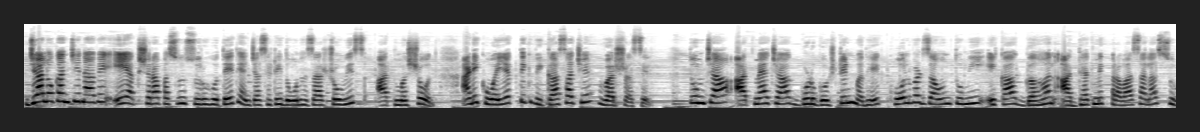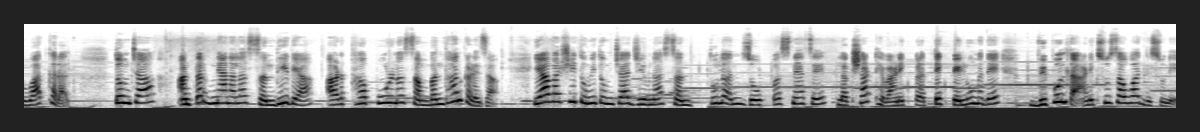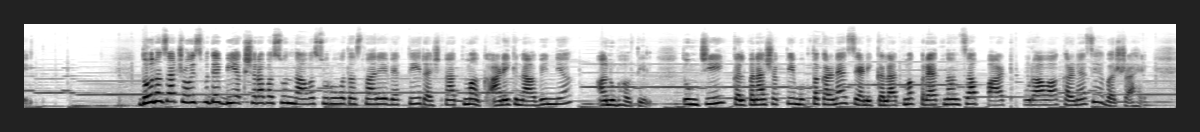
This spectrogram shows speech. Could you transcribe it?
ज्या लोकांची नावे ए अक्षरापासून सुरू होते त्यांच्यासाठी दोन हजार चोवीस आत्मशोध आणि वैयक्तिक विकासाचे वर्ष असेल. तुमच्या आत्म्याच्या गुड गोष्टींमध्ये खोलवर जाऊन तुम्ही एका गहन आध्यात्मिक प्रवासाला सुरुवात कराल. तुमच्या अंतर्ज्ञानाला संधी द्या अर्थपूर्ण संबंधांकडे जा. यावर्षी तुम्ही तुमच्या जीवनात संतुलन जोपासण्याचे लक्षात ठेवा आणि प्रत्येक पेलूमध्ये विपुलता आणि सुसंवाद दिसून येईल. दोन हजार चोवीसमध्ये बी अक्षरापासून नाव सुरू होत असणारे व्यक्ती रचनात्मक आणि नाविन्य अनुभवतील. तुमची कल्पनाशक्ती मुक्त करण्याचे आणि कलात्मक प्रयत्नांचा पाठपुरावा करण्याचे हे वर्ष आहे.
